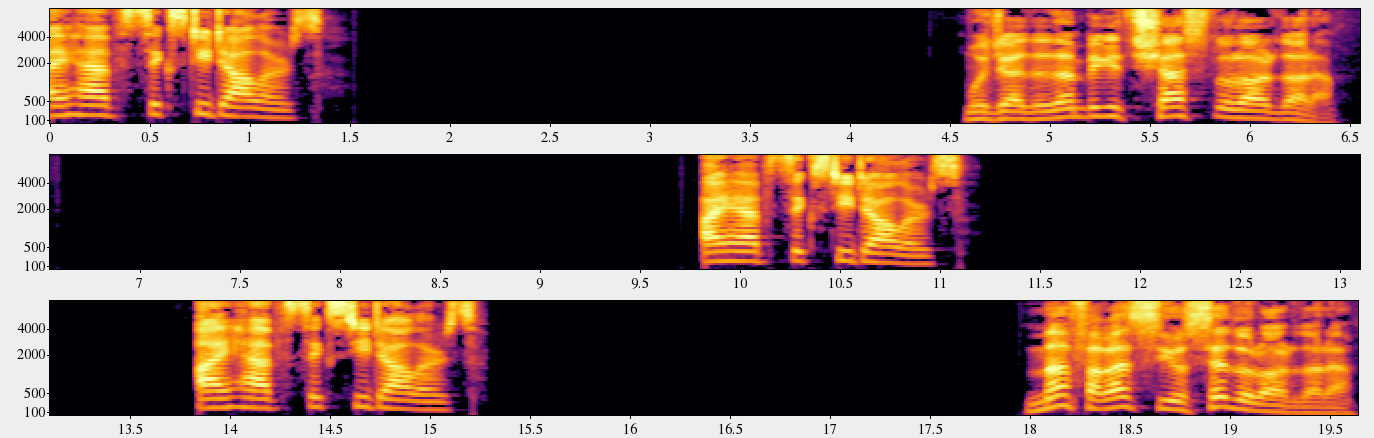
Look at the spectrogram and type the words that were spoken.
I have sixty dollars. مجددا بگید 60 دلار دارم I have sixty dollars. I have sixty dollars. من فقط 33 دلار دارم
